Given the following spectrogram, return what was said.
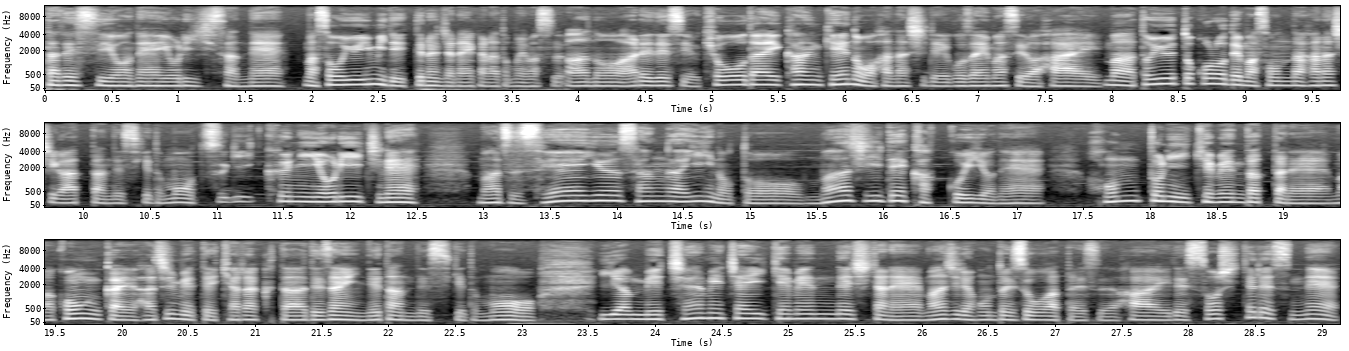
たですよね、より一さんね。まあそういう意味で言ってるんじゃないかなと思います。あの、あれですよ、兄弟関係のお話でございますよ、はい。まあというところで、まあそんな話があったんですけども、次国より一ね、まず声優さんがいいのと、マジでかっこいいよね。本当にイケメンだったね。まあ、今回初めてキャラクターデザイン出たんですけども、いや、めちゃめちゃイケメンでしたね。マジで本当にすごかったです。はい。で、そしてですね、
